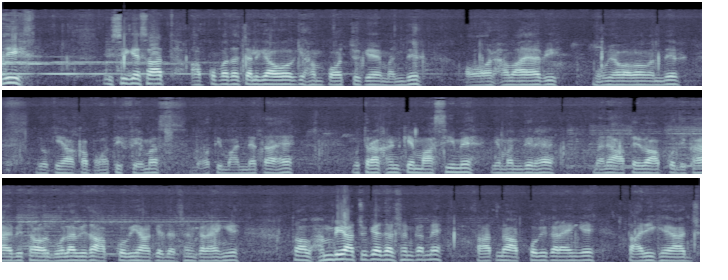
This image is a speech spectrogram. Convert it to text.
इसी के साथ आपको पता चल गया होगा कि हम पहुँच चुके हैं मंदिर और हम आया भी भूमिया बाबा मंदिर, जो कि यहाँ का बहुत ही फ़ेमस बहुत ही मान्यता है। उत्तराखंड के मासी में ये मंदिर है। मैंने आते हुए आपको दिखाया भी था और बोला भी था, आपको भी यहाँ के दर्शन कराएँगे। तो अब हम भी आ चुके हैं दर्शन करने, साथ में आपको भी कराएँगे। तारीख है आज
